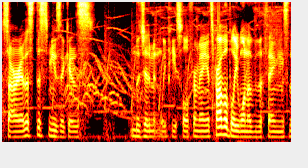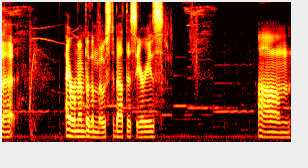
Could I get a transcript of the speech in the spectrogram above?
Sorry, this this music is legitimately peaceful for me. It's probably one of the things that I remember the most about this series. Um,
